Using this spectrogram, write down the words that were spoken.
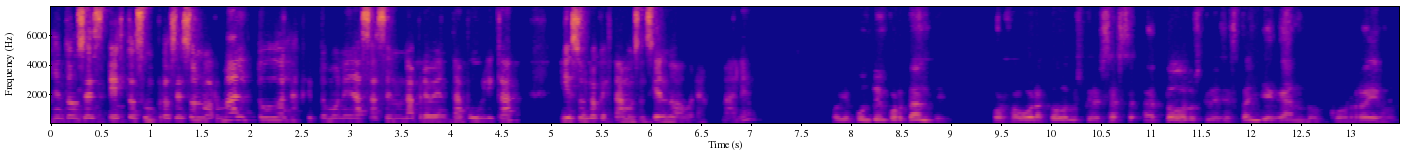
Entonces, esto es un proceso normal, todas las criptomonedas hacen una preventa pública, y eso es lo que estamos haciendo ahora, ¿vale? Oye, punto importante, por favor, a todos los que les, a todos los que les están llegando correos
